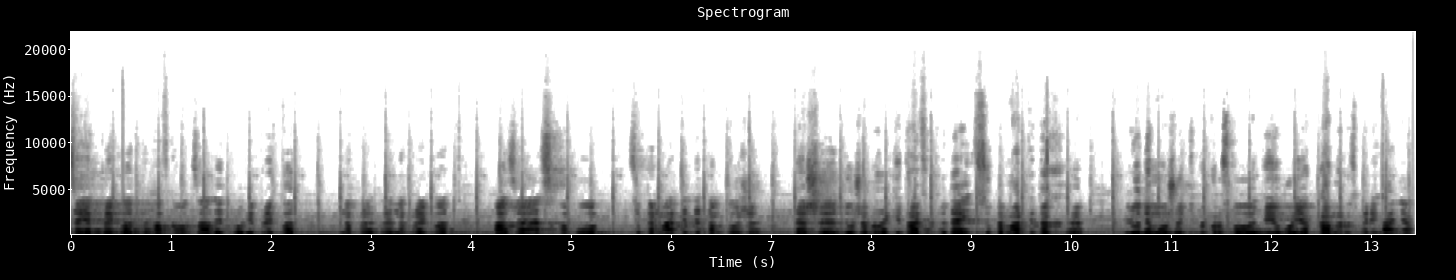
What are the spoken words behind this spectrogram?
Це як приклад автовокзали. Другий приклад, напри- е, наприклад, АЗС або супермаркети. Там теж теж е, дуже великий трафік людей. В супермаркетах е, люди можуть використовувати його як камеру зберігання,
